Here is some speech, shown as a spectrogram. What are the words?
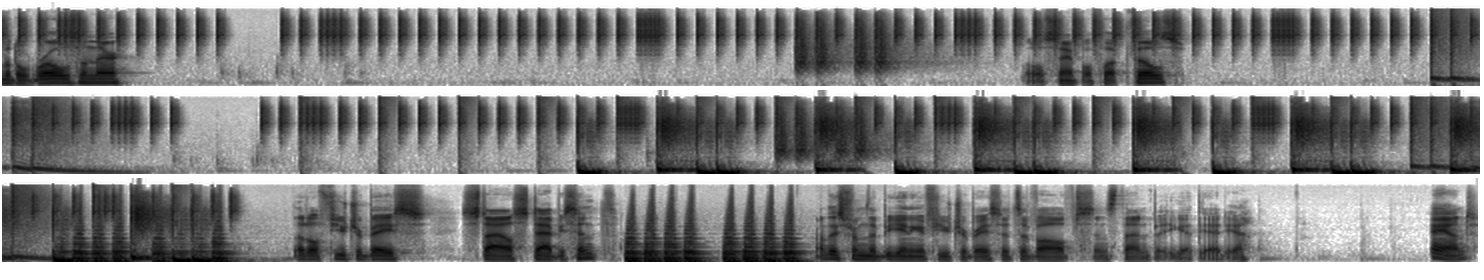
little rolls in there. Little sample flip fills. Little future bass style stabby synth. At least from the beginning of future bass, it's evolved since then, but you get the idea. And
